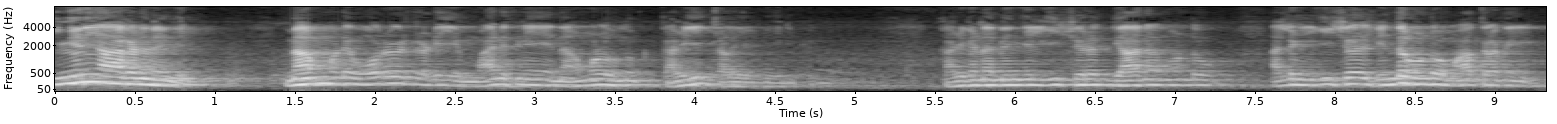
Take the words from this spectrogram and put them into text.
ഇങ്ങനെയാകണമെങ്കിൽ നമ്മുടെ ഓരോരുത്തരുടെയും മനസ്സിനെ നമ്മളൊന്ന് കഴുകിക്കളയേണ്ടിയിരിക്കുന്നു കഴുകണമെങ്കിൽ ഈശ്വര ധ്യാനം കൊണ്ടോ അല്ലെങ്കിൽ ഈശ്വര ചിന്ത കൊണ്ടോ മാത്രമേ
